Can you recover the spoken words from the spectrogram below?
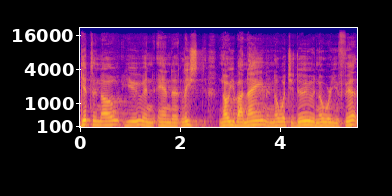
get to know you and, and at least know you by name and know what you do and know where you fit.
